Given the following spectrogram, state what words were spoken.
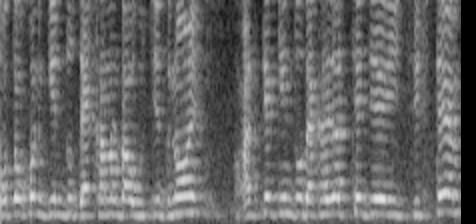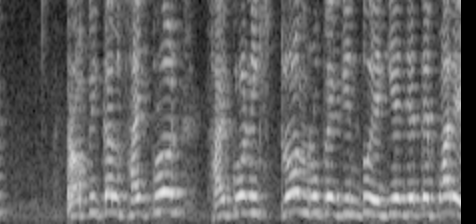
ততক্ষণ কিন্তু দেখানোটা উচিত নয়। আজকে কিন্তু দেখা যাচ্ছে যে এই system tropical cyclone cyclonic storm রূপে কিন্তু এগিয়ে যেতে পারে।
